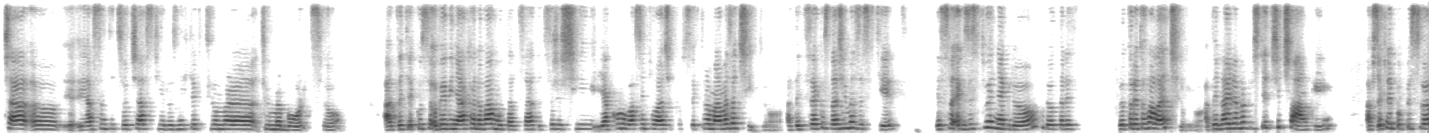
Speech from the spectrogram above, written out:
třeba, uh, já jsem teď součástí různých těch tumor, tumor boards, jo? A teď jako se objeví nějaká nová mutace a teď se řeší, jakou vlastně tu léčbu, se kterou máme začít. Jo. A teď se jako snažíme zjistit, jestli existuje někdo, kdo tady, kdo tady tohle léčil. Jo. A teď najdeme prostě tři články a všechny popisují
